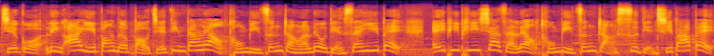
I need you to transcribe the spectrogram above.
结果令阿姨帮的保洁订单量同比增长了六点三一。倍，APP 下载量同比增长四点七八倍，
